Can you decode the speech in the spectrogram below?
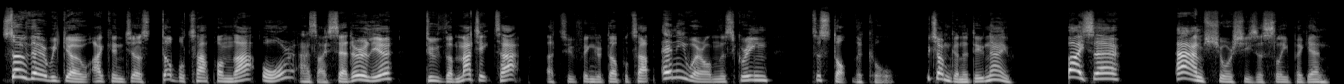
so there we go. I can just double tap on that, or as I said earlier, do the magic tap, a two finger double tap anywhere on the screen to stop the call, which I'm going to do now. Bye, Sarah. I'm sure she's asleep again.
